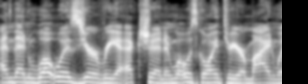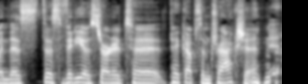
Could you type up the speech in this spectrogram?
and then what was your reaction and what was going through your mind when this this video started to pick up some traction?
